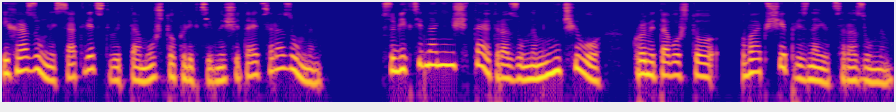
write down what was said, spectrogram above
их разумность соответствует тому, что коллективно считается разумным. Субъективно они не считают разумным ничего, кроме того, что вообще признается разумным.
